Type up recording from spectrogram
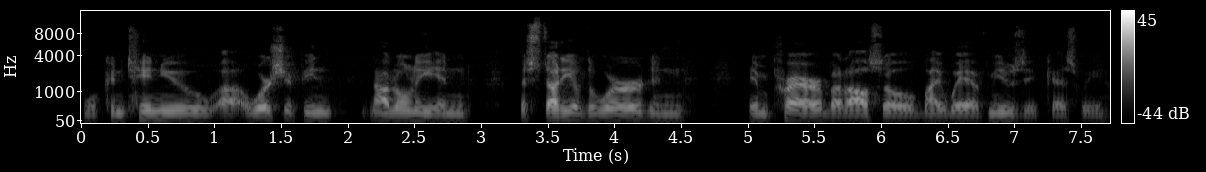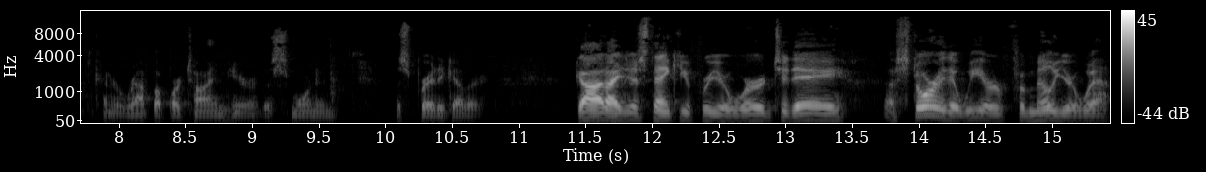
We'll continue uh, worshiping not only in the study of the Word and in prayer, but also by way of music as we kind of wrap up our time here this morning. Let's pray together. God, I just thank you for your word today, a story that we are familiar with.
